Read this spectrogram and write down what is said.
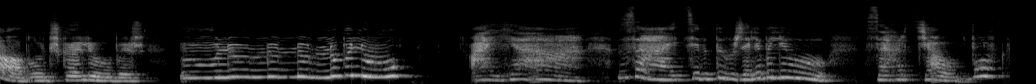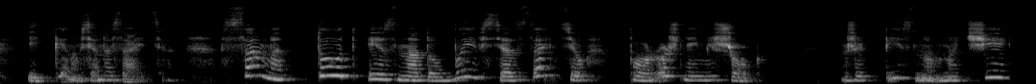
яблучка любиш. Лю-лю-лю- Люблю. А я зайців дуже люблю, загарчав вовк і кинувся на зайця. Саме тут і знадобився зайцю порожній мішок. Вже пізно вночі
